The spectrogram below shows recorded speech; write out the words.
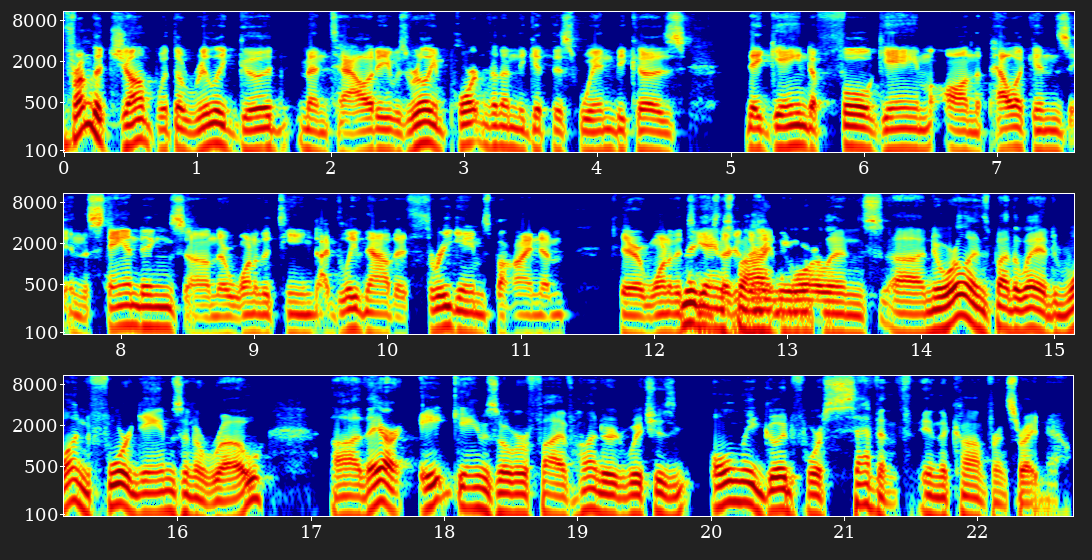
from the jump with a really good mentality. It was really important for them to get this win because they gained a full game on the Pelicans in the standings. Um, they're one of the teams, I believe now they're three games behind them. They're one of the three teams games behind New Orleans. Uh, New Orleans, by the way, had won four games in a row. Uh, they are eight games over 500, which is only good for seventh in the conference right now.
